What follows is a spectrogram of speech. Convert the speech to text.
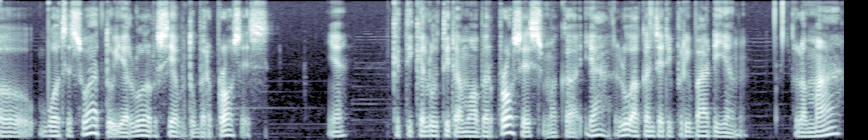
uh, buat sesuatu ya lu harus siap untuk berproses. ya. Ketika lu tidak mau berproses, maka ya lu akan jadi pribadi yang lemah,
